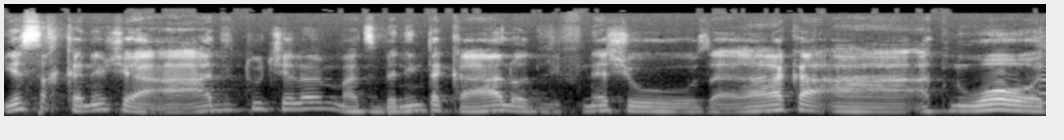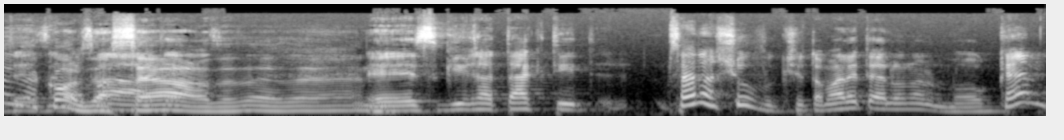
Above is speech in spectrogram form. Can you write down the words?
יש שחקנים שהאדיטוד שלהם מעצבנים את הקהל עוד לפני שהוא... זה רק התנועות, זה הכל, זה מבט, השיער, זה זה, זה... אה, סגירה טקטית. בסדר, שוב, כשאתה מעלה את אלון אלמוג, כן,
